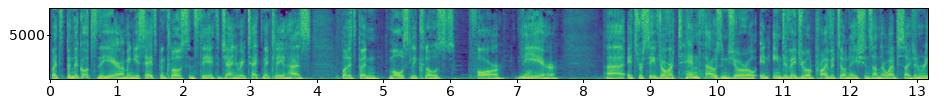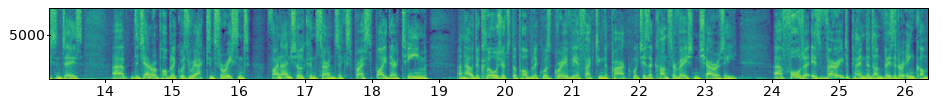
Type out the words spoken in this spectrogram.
But it's been the guts of the year. I mean, you say it's been closed since the eighth of January. Technically, it has, but it's been mostly closed for the Yeah. year. Uh, it's received over 10,000 euro in individual private donations on their website in recent days. Uh, the general public was reacting to recent financial concerns expressed by their team and how the closure to the public was gravely affecting the park, which is a conservation charity. Uh, FOTA is very dependent on visitor income.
